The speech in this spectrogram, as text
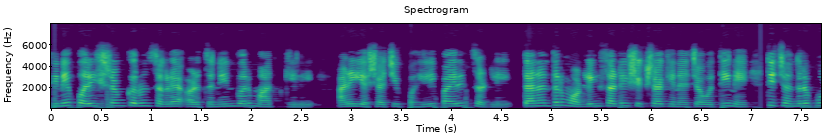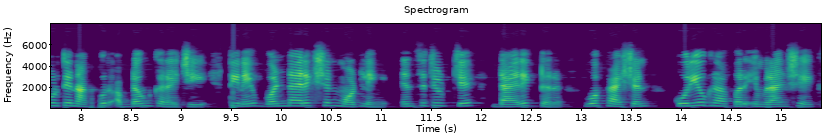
तिने परिश्रम करून सगळ्या अडचणींवर मात केली आणि यशाची पहिली पायरी चढली. त्यानंतर मॉडेलिंगसाठी शिक्षा घेण्याच्या वतीने ती चंद्रपूर ते नागपूर अपडाऊन करायची. तिने वन डायरेक्शन मॉडेलिंग इन्स्टिट्यूटचे डायरेक्टर व फॅशन कोरिओग्राफर इम्रान शेख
